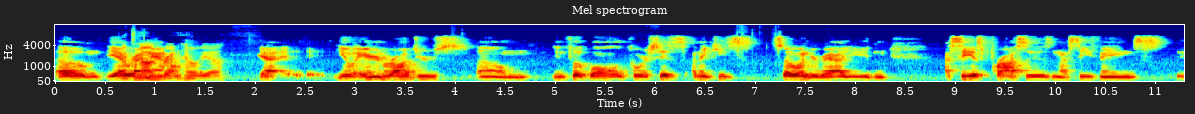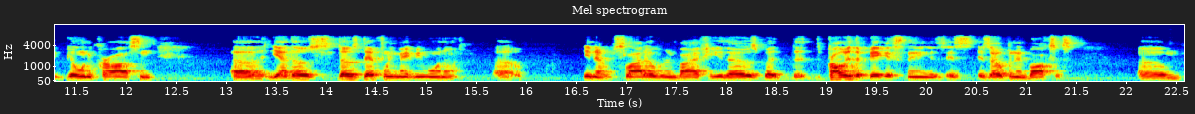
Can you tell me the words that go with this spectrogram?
um, yeah, it's right not now, Grant Hill, yeah yeah, you know, Aaron Rodgers um, in football, of course, his I think he's so undervalued, and I see his prices and I see things going across, and uh, yeah, those those definitely make me want to. Uh, you know, slide over and buy a few of those, but the, probably the biggest thing is is, is opening boxes. Um,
